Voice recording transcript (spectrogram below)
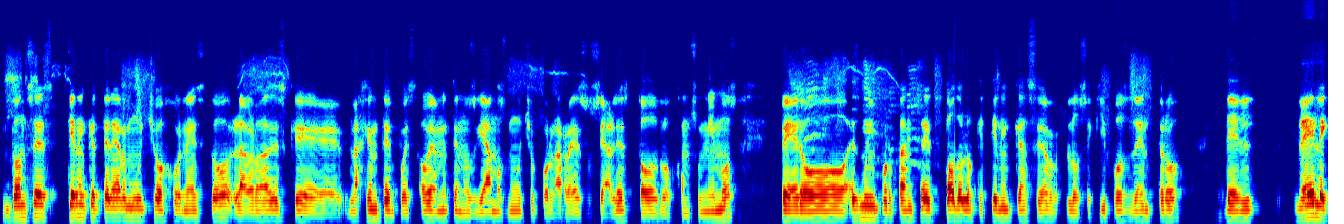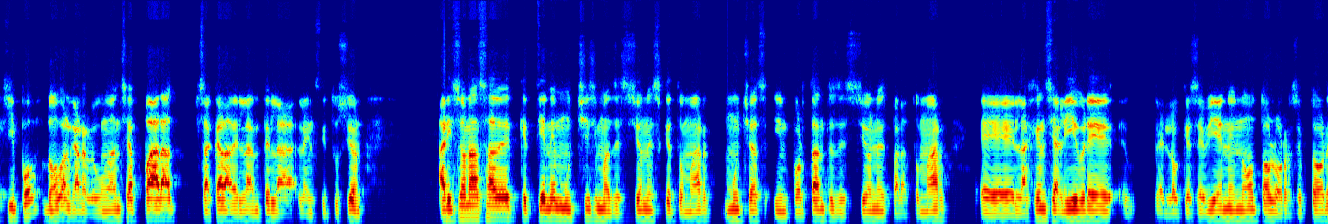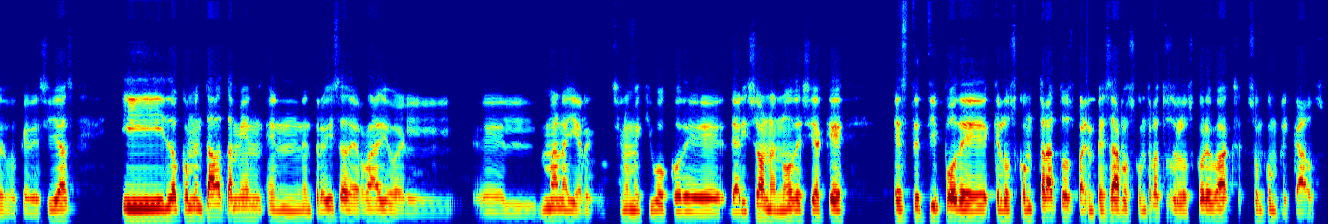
Entonces, tienen que tener mucho ojo en esto. La verdad es que la gente, pues obviamente nos guiamos mucho por las redes sociales, todos lo consumimos, pero es muy importante todo lo que tienen que hacer los equipos dentro del, del equipo, no valga la redundancia, para sacar adelante la, la, institución. Arizona sabe que tiene muchísimas decisiones que tomar, muchas importantes decisiones para tomar. Eh, la agencia libre, eh, lo que se viene, ¿no? Todos los receptores, lo que decías. Y lo comentaba también en entrevista de radio el, el manager, si no me equivoco, de, de Arizona, ¿no? Decía que este tipo de, que los contratos, para empezar, los contratos de los corebacks son complicados,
